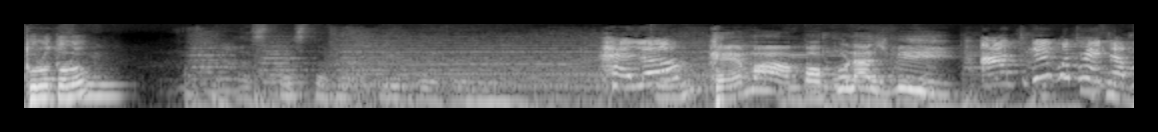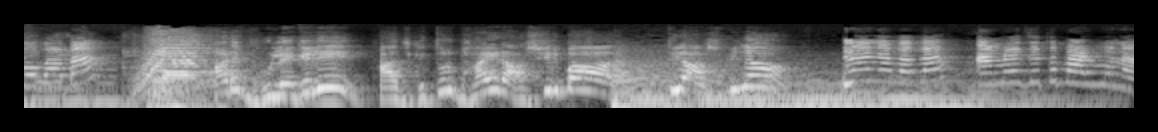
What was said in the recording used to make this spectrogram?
তোলো তোলো। হ্যালো? হ্যাঁ মা কখন আসবি? আজকে কোথায় যাব বাবা? আরে ভুলে গেলি? আজকে তোর ভাইয়ের আশীর্বাদ। তুই আসবি না? না না বাবা আমরা যেতে পারব না।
